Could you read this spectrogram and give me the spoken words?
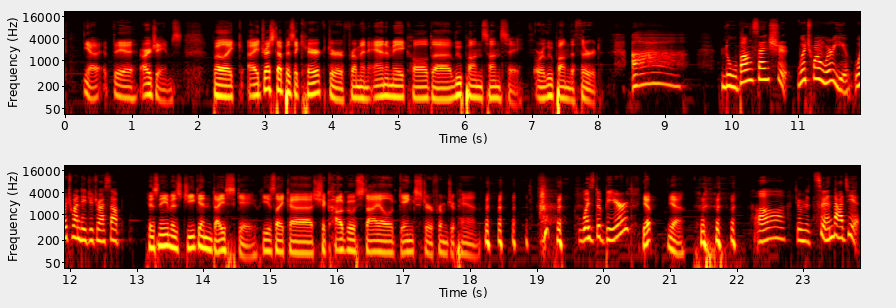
yeah, the our James. But like, I dressed up as a character from an anime called uh, Lupin Sansei or Lupin the Third. ah, 鲁邦三世. Which one were you? Which one did you dress up? His name is Jigen Daisuke. He's like a Chicago style gangster from Japan. With the beard? yep, yeah. 啊，就是次元大介。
